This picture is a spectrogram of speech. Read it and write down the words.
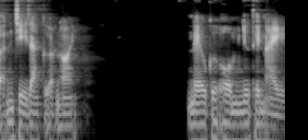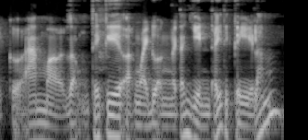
Tấn chỉ ra cửa nói Nếu cứ ôm như thế này Cửa am mở rộng thế kia Ở ngoài đường người ta nhìn thấy thì kỳ lắm.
